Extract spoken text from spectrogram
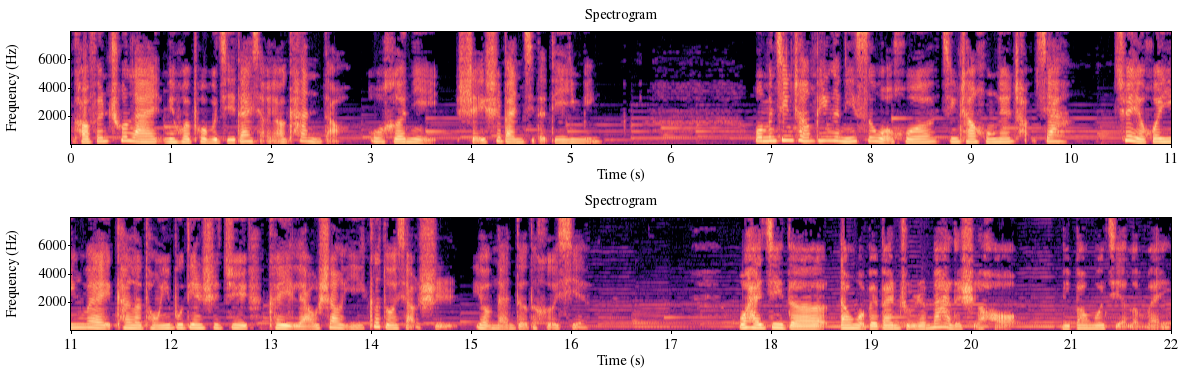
考分出来，你会迫不及待想要看到我和你谁是班级的第一名。我们经常拼个你死我活，经常红脸吵架，却也会因为看了同一部电视剧可以聊上一个多小时，有难得的和谐。我还记得，当我被班主任骂的时候，你帮我解了围。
